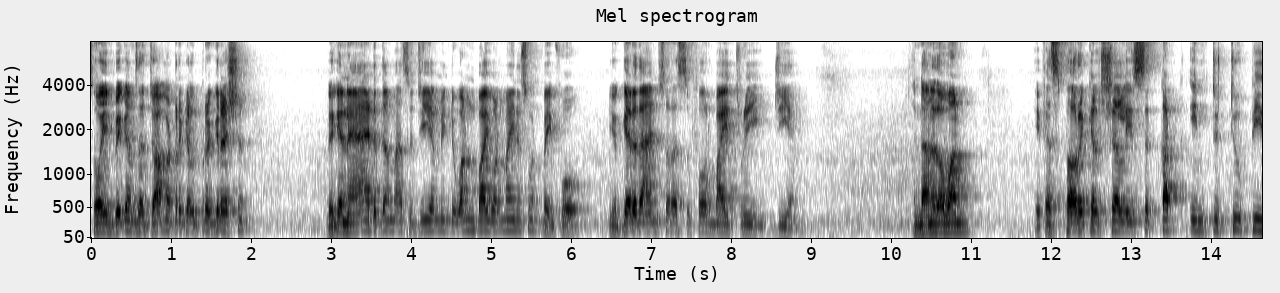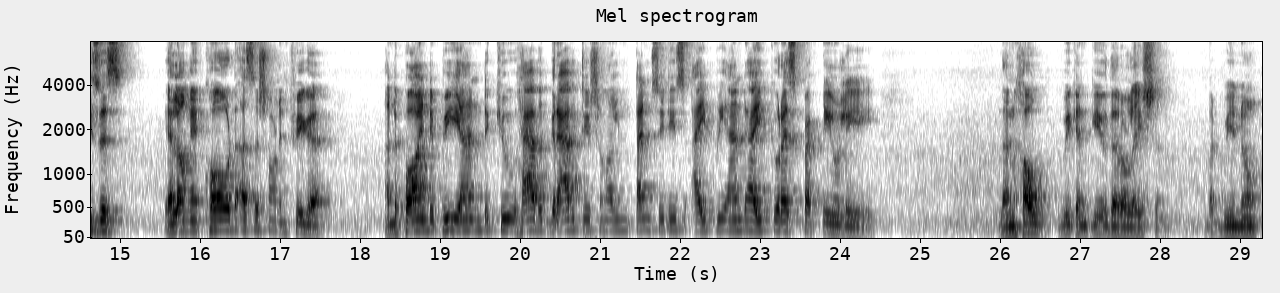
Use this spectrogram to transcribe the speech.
So it becomes a geometrical progression. We can add them as gm into 1 by 1 minus 1 by 4. You get the answer as 4 by 3 gm. And another one, if a spherical shell is cut into two pieces along a chord as shown in figure, and the point P and Q have gravitational intensities IP and IQ respectively, then how we can give the relation? But we know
